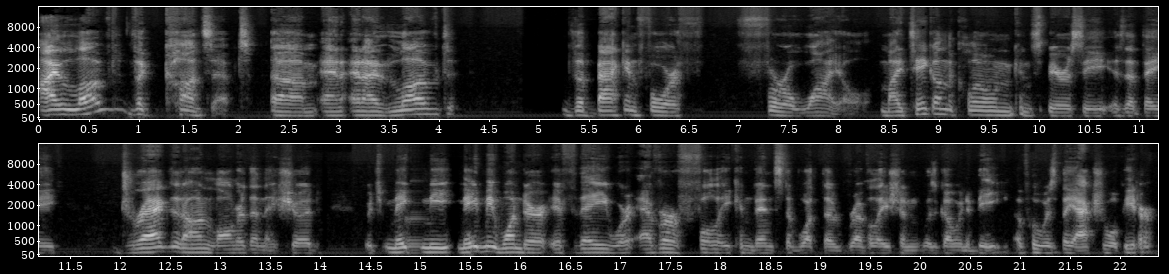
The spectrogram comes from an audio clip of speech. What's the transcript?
I loved the concept, um, and and I loved the back and forth for a while. My take on the clone conspiracy is that they dragged it on longer than they should, which make Mm. me made me wonder if they were ever fully convinced of what the revelation was going to be of who was the actual Peter.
